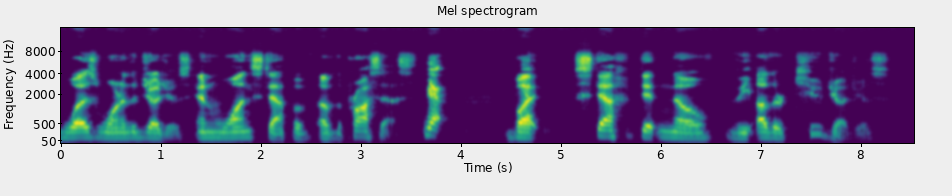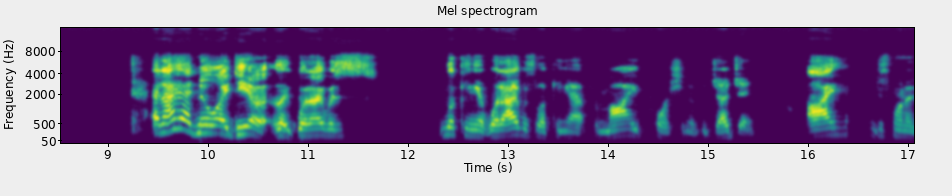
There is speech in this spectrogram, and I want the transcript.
was one of the judges and one step of of the process. Yeah. But Steph didn't know the other two judges. And I had no idea, like when I was looking at what I was looking at for my portion of the judging, I just want to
